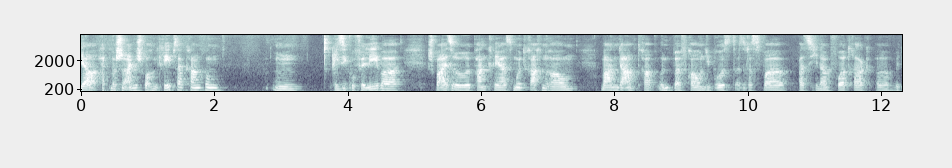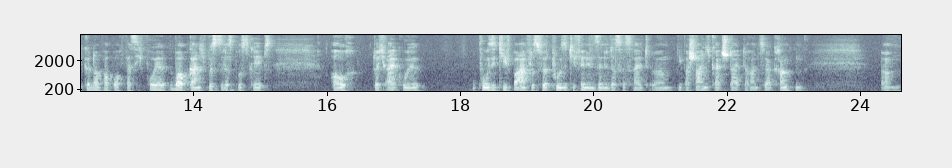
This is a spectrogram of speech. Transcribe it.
Ja, hatten wir schon angesprochen, Krebserkrankung, hm, Risiko für Leber, Speiseröhre, Pankreas, Mund-Rachenraum, Magen-Darm-Trakt und bei Frauen die Brust. Also das war, was ich in einem Vortrag äh, mitgenommen habe, auch was ich vorher überhaupt gar nicht wusste, dass Brustkrebs auch durch Alkohol positiv beeinflusst wird. Positiv in dem Sinne, dass es halt ähm, die Wahrscheinlichkeit steigt, daran zu erkranken. Ähm,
